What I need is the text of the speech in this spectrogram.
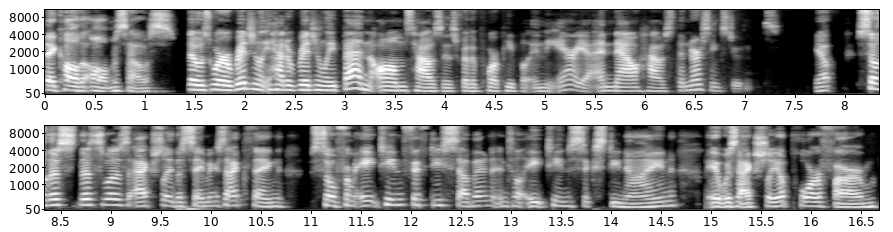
They called it almshouse. those were originally had originally been almshouses for the poor people in the area, and now house the nursing students. Yep. So this this was actually the same exact thing. So from 1857 until 1869, it was actually a poor farm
